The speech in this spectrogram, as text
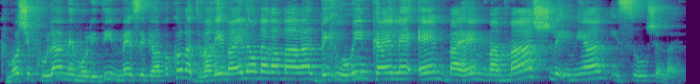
כמו שכולם הם מולידים מזג רב, וכל הדברים האלה אומר המהר"ל, ביאורים כאלה אין בהם ממש לעניין איסור שלהם.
